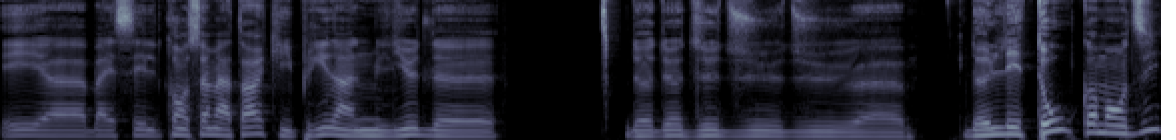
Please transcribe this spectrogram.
Et ben, c'est le consommateur qui est pris dans le milieu de, de, de, de l'étau, comme on dit.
